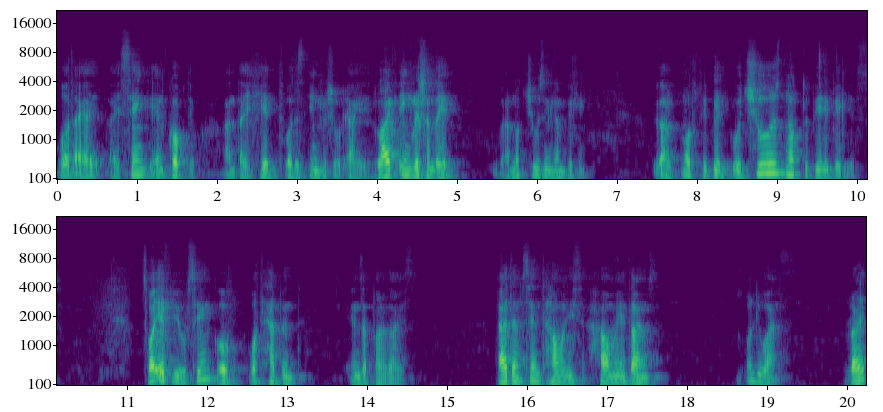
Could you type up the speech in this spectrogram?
what I, I sing in Coptic and I hate what is English, or I like English and I hate. We are not choosing and picking. We are not rebellious. We choose not to be rebellious. So if you think of what happened in the paradise, Adam sinned how many how many times? Only once, right?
